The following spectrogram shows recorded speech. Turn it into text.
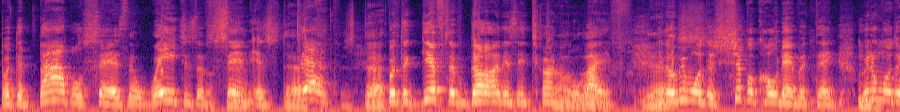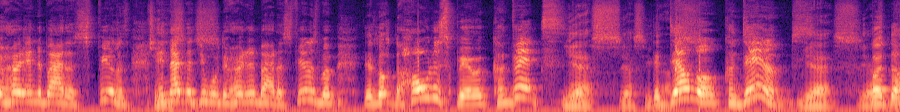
But the Bible says the wages of, sin, sin is is death, death. is death. But the gift of God is eternal, Eternal life. life. You know, we want to sugarcoat everything. We don't want to hurt anybody's feelings. And not that you Jesus. want to hurt anybody's feelings, but the, the Holy Spirit convicts. Yes. Yes, he The does. devil condemns. Yes. Yes. But the.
